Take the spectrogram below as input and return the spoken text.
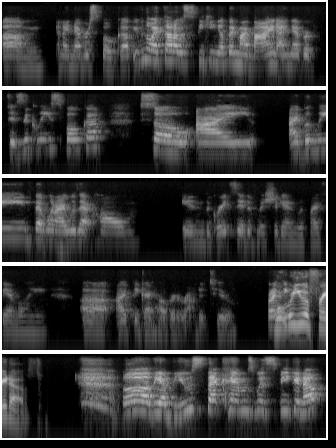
Um, and I never spoke up. Even though I thought I was speaking up in my mind, I never physically spoke up. So I I believe that when I was at home in the great state of Michigan with my family, uh, I think I hovered around it too. But I What think were you afraid of? Oh, the abuse that comes with speaking up,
